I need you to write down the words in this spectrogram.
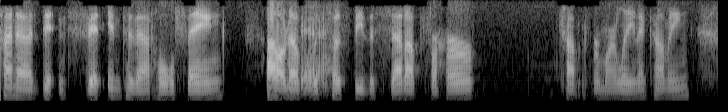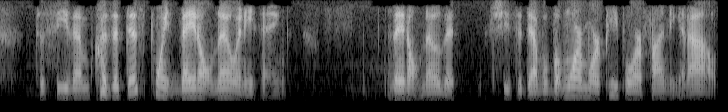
kind of didn't fit into that whole thing. I don't know if it was supposed to be the setup for her, come for Marlena coming to see them, because at this point they don't know anything. They don't know that she's the devil, but more and more people are finding it out.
